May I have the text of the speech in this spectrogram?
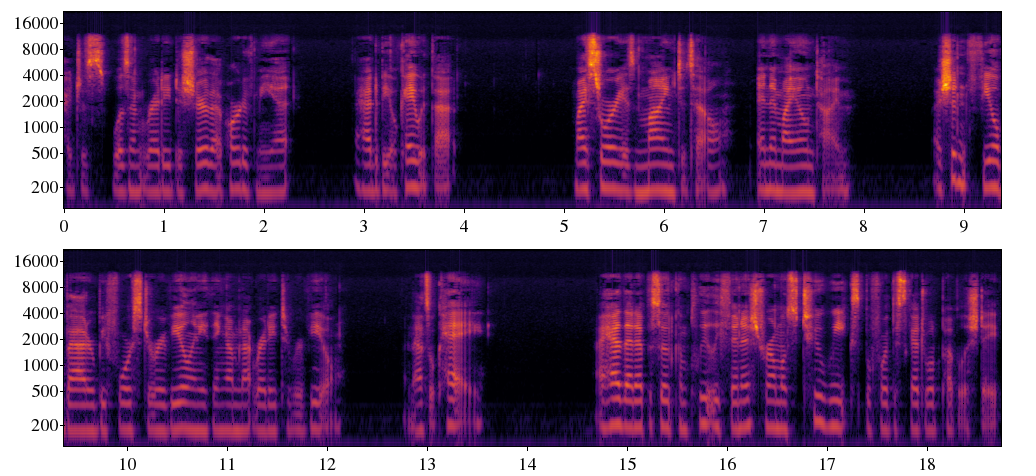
I just wasn't ready to share that part of me yet. I had to be okay with that. My story is mine to tell, and in my own time. I shouldn't feel bad or be forced to reveal anything I'm not ready to reveal. And that's okay. I had that episode completely finished for almost two weeks before the scheduled publish date.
